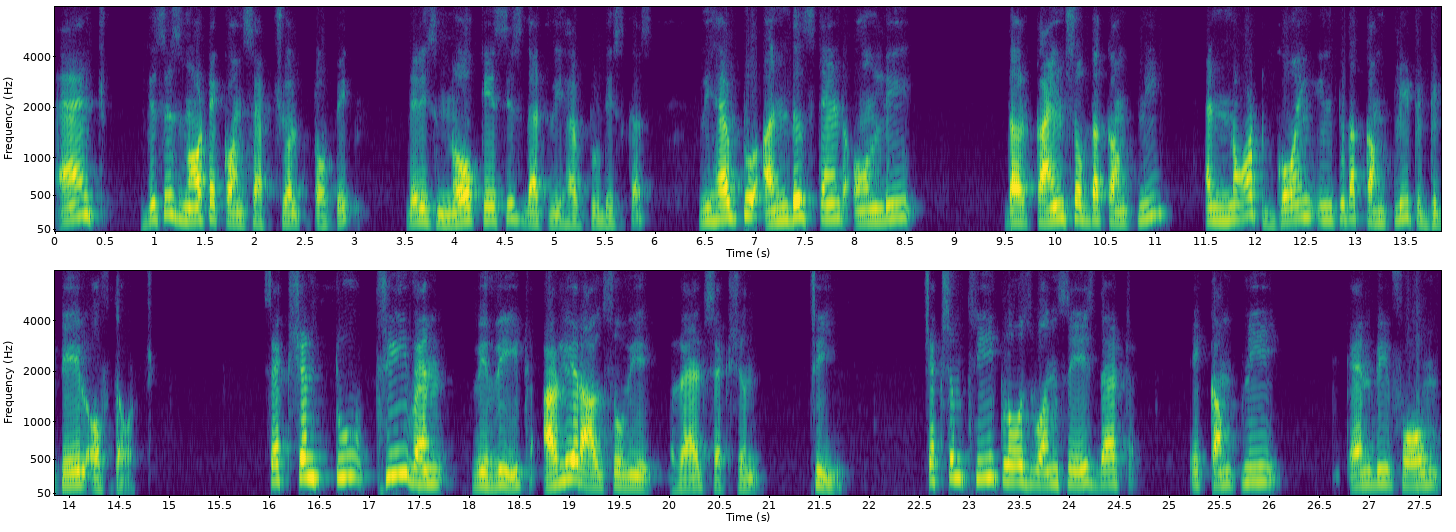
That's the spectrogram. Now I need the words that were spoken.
And this is not a conceptual topic. There is no cases that we have to discuss we have to understand only the kinds of the company and not going into the complete detail of that. Section 2, 3, when we read, earlier also we read section 3. Section 3 clause 1 says that a company can be formed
